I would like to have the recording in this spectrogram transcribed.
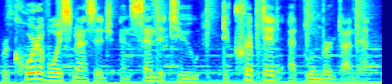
record a voice message and send it to decrypted at bloomberg.net.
